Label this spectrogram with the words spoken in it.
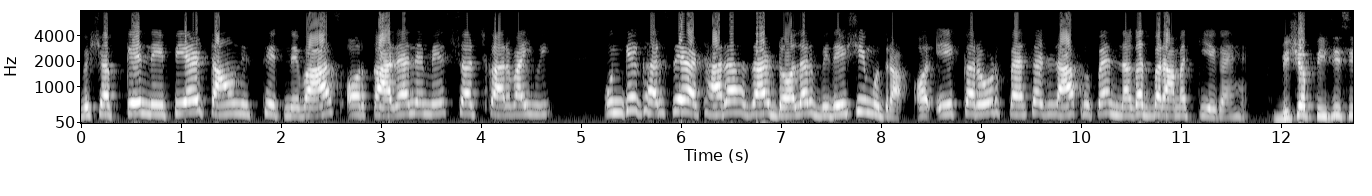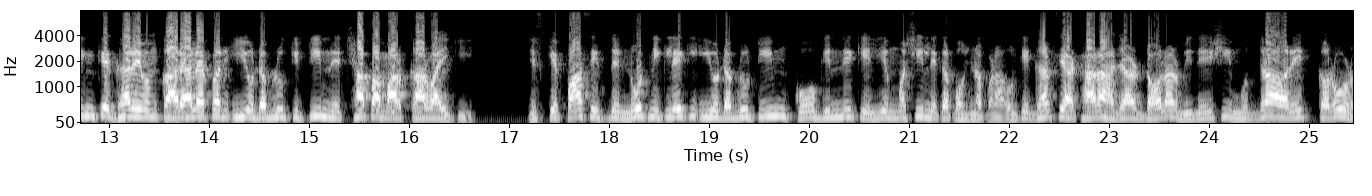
बिशप के नेपियर टाउन स्थित निवास और कार्यालय में सर्च कार्रवाई हुई। उनके घर से अठारह हज़ार डॉलर विदेशी मुद्रा और एक करोड़ पैंसठ लाख रुपए नगद बरामद किए गए हैं। बिशप पीसी सिंह के घर एवं कार्यालय पर ईओडब्ल्यू की टीम ने छापामार कार्रवाई की, जिसके पास इतने नोट निकले कि ईओडब्ल्यू टीम को गिनने के लिए मशीन लेकर पहुँचना पड़ा। उनके घर से अठारह हज़ार डॉलर विदेशी मुद्रा और एक करोड़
